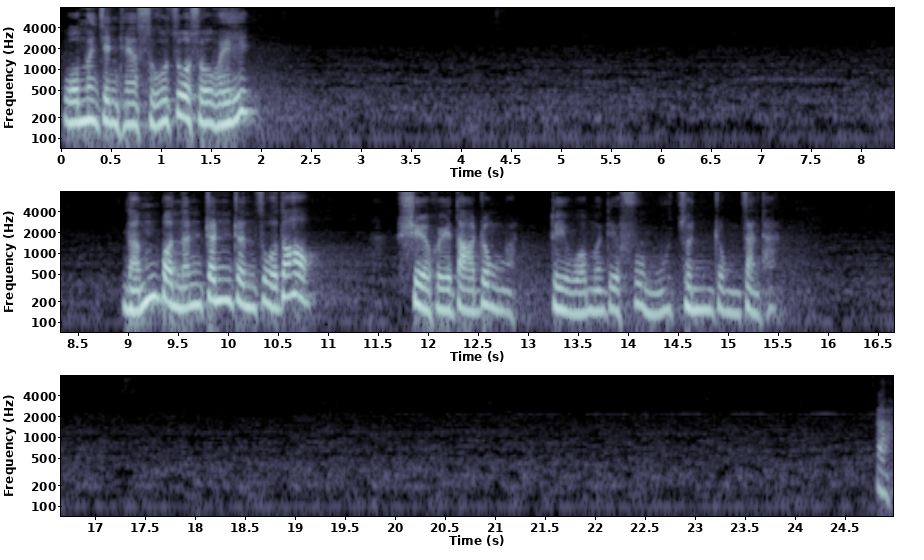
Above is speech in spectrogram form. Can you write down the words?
我们今天所作所为。能不能真正做到社会大众啊对我们的父母尊重赞叹啊，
